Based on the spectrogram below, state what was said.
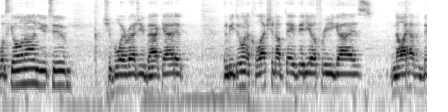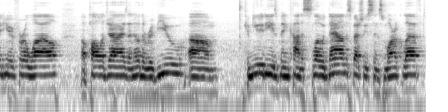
What's going on YouTube? It's your boy Reggie back at it. Gonna be doing a collection update video for you guys. No, I haven't been here for a while. Apologize. I know the review um, community has been kind of slowed down, especially since Mark left.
